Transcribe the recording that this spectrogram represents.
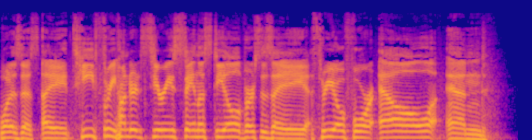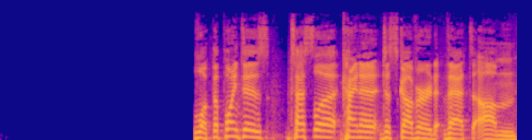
what is this? A T300 series stainless steel versus a 304L and look, the point is Tesla kind of discovered that um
